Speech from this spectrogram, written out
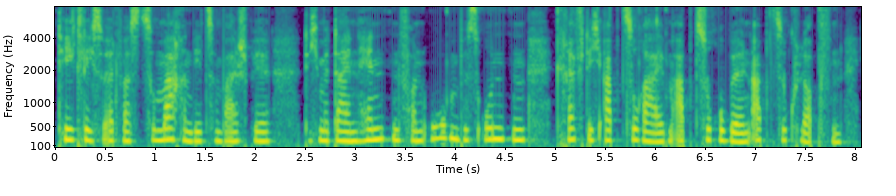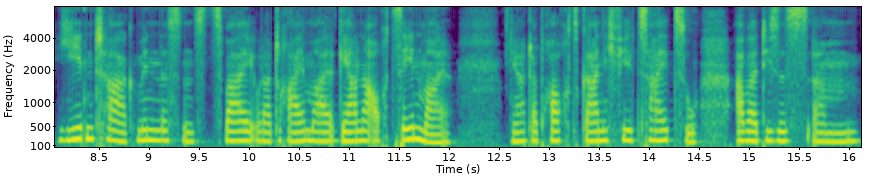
täglich so etwas zu machen, wie zum Beispiel dich mit deinen Händen von oben bis unten kräftig abzureiben, abzurubbeln, abzuklopfen. Jeden Tag mindestens zwei oder dreimal, gerne auch zehnmal. Ja, da braucht es gar nicht viel Zeit zu. Aber dieses ähm,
